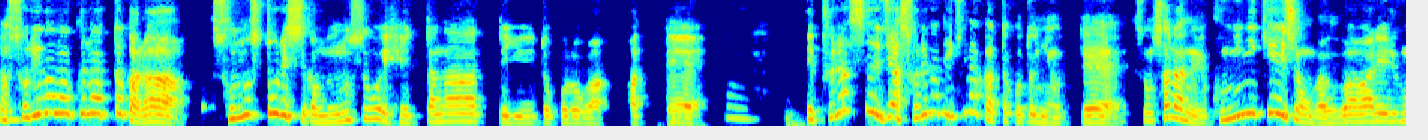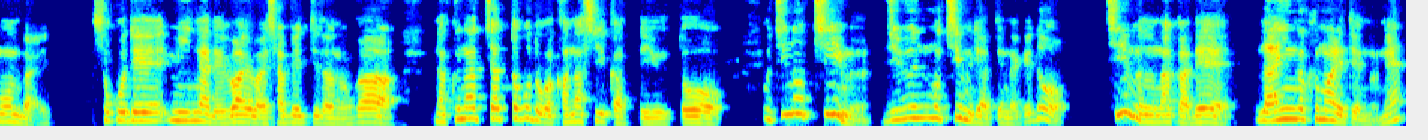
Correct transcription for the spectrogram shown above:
からそれがなくなったから、そのストレスがものすごい減ったなっていうところがあって、うんで、プラス、じゃあそれができなかったことによって、そのさらにコミュニケーションが奪われる問題、そこでみんなでワイワイ喋ってたのが、なくなっちゃったことが悲しいかっていうと、うちのチーム、自分もチームでやってるんだけど、チームの中で LINE が組まれてるのね。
